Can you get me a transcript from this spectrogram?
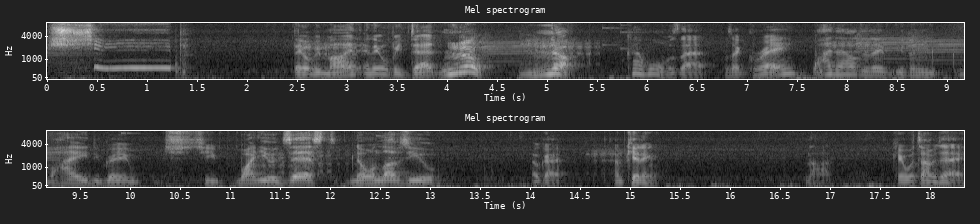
sheep. They will be mine, and they will be dead. No, no. What kind of wool was that? Was that gray? Why the hell do they even? Why do gray sheep? Why do you exist? No one loves you. Okay. I'm kidding. Not. Okay, what time of day?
